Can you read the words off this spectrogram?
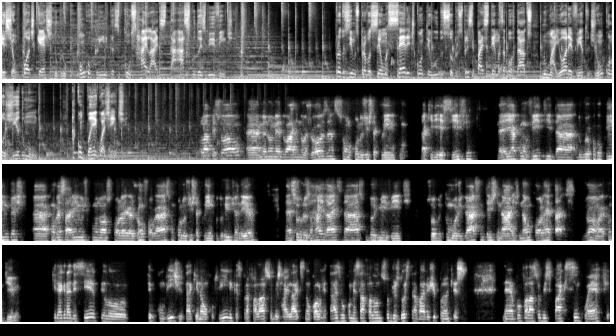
Este é um podcast do grupo Oncoclínicas com os highlights da ASCO 2020. Produzimos para você uma série de conteúdos sobre os principais temas abordados no maior evento de oncologia do mundo. Acompanhe com a gente. Olá, pessoal. É, meu nome é Eduardo Nojosa, sou oncologista clínico daqui de Recife. Né, e a convite da, do Grupo Oncoclínicas, uh, conversaremos com o nosso colega João Fogaça, oncologista clínico do Rio de Janeiro, né, sobre os highlights da ASCO 2020, sobre tumores gastrointestinais não coloretais. João, é contigo. Queria agradecer pelo convite de estar aqui na Oncoclínicas para falar sobre os highlights não coloretais. Vou começar falando sobre os dois trabalhos de pâncreas. Né? Vou falar sobre o SPAC 5F,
